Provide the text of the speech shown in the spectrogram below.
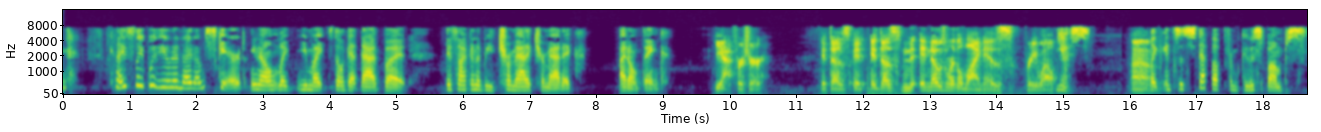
can I sleep with you tonight? I'm scared. You know, like you might still get that, but it's not going to be traumatic, traumatic. I don't think. yeah, for sure. It does. It it does. It knows where the line is pretty well. Yes. Um, Like it's a step up from Goosebumps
